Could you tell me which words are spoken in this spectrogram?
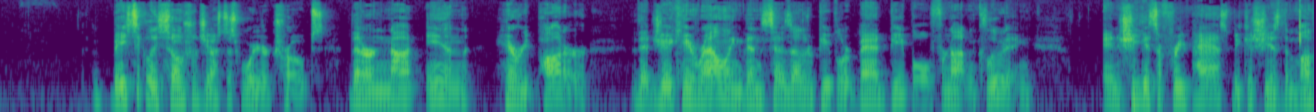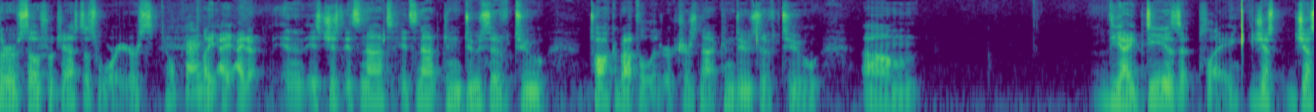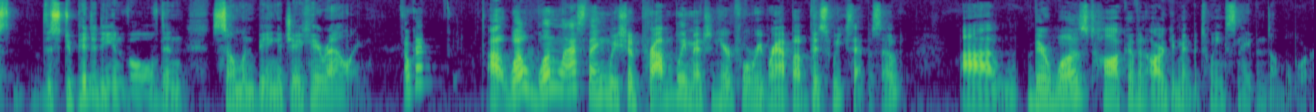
basically social justice warrior tropes that are not in harry potter that j.k rowling then says other people are bad people for not including and she gets a free pass because she is the mother of social justice warriors Okay. like I, I don't, and it's just it's not it's not conducive to talk about the literature. It's not conducive to um, the ideas at play. Just just the stupidity involved in someone being a J.K. Rowling. Okay. Uh, well, one last thing we should probably mention here before we wrap up this week's episode. Uh, there was talk of an argument between Snape and Dumbledore.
